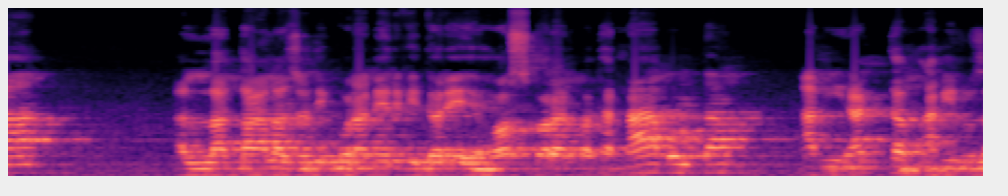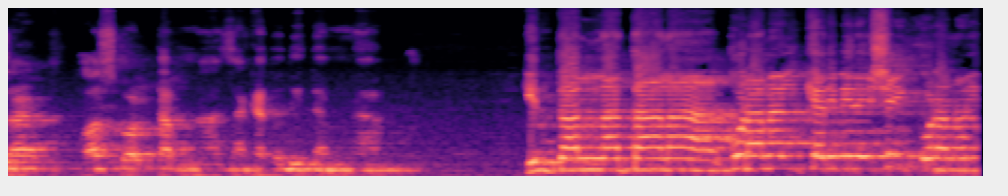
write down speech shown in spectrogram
না। আল্লাহ তাআলা যদি কোরআনের ভিতরে হজ করার কথা না বলতাম, আমি রাখতাম, আমি রোজা হজ করতাম না জাকাতও দিতাম না। কিন্তু আল্লাহ তাআলা কোরআনুল কারীমের, সেই কোরআনুল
